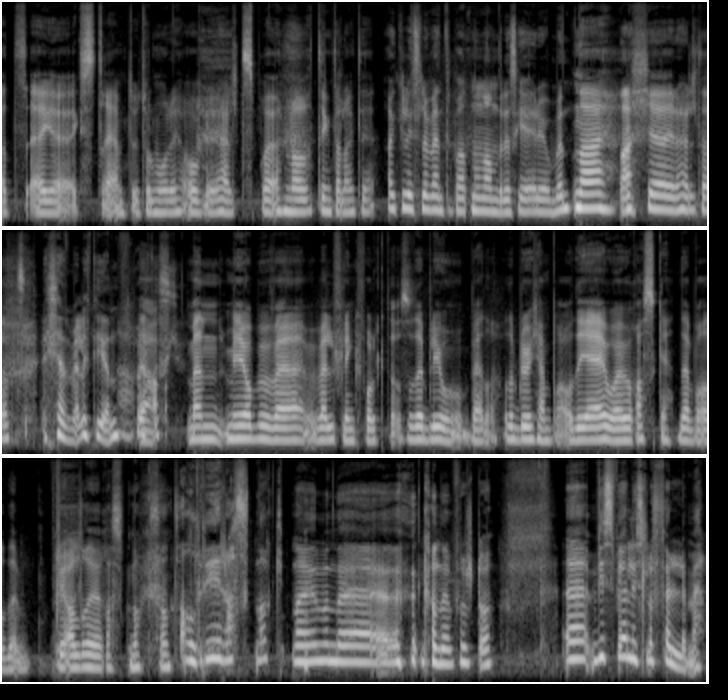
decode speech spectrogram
at jeg er ekstremt utålmodig og blir helt sprø når ting tar lang tid. Har ikke lyst til å vente på at noen andre skal gjøre jobben. Nei, Nei. ikke i det hele tatt. Jeg kjenner meg litt igjen, Ja, men vi jobber jo med veldig flinke folk, da, så det blir jo bedre. Og det blir jo kjempebra. Og de er jo òg raske. Det er bare det blir aldri raskt nok, sant. Aldri raskt nok. Nei, men det kan jeg forstå. Eh, hvis vi har lyst til å følge med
